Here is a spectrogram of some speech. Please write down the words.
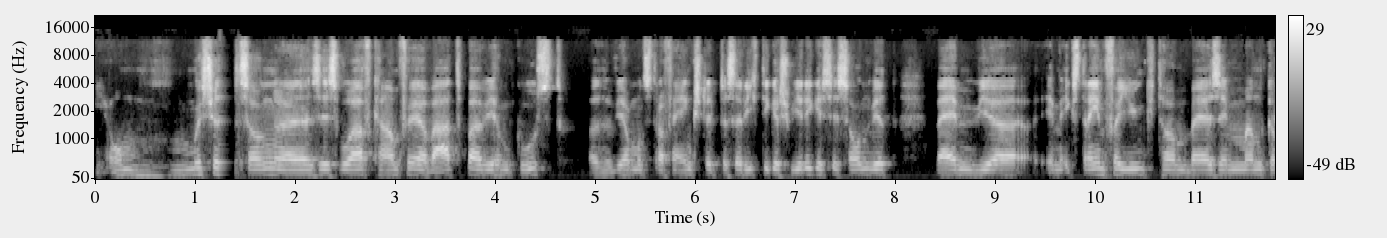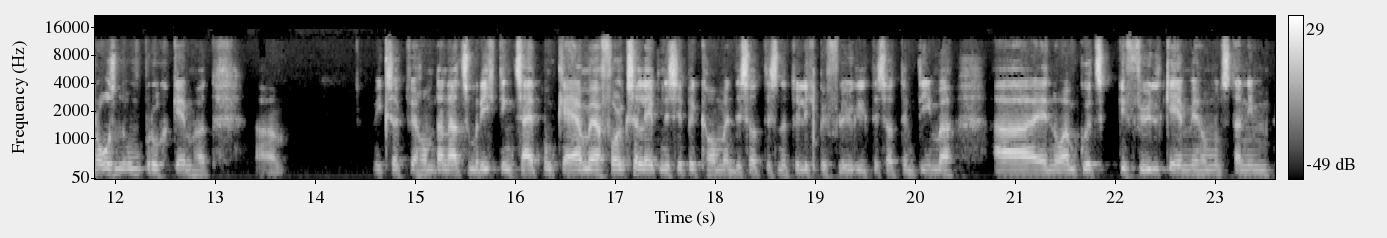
Ja, muss schon sagen, also es war auf keinen Fall erwartbar. Wir haben gewusst, also wir haben uns darauf eingestellt, dass eine richtige schwierige Saison wird, weil wir eben extrem verjüngt haben, weil es eben einen großen Umbruch gegeben hat. Ähm, wie gesagt, wir haben dann auch zum richtigen Zeitpunkt gleich einmal Erfolgserlebnisse bekommen. Das hat das natürlich beflügelt. Das hat dem Team ein äh, enorm gutes Gefühl gegeben. Wir haben uns dann im,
